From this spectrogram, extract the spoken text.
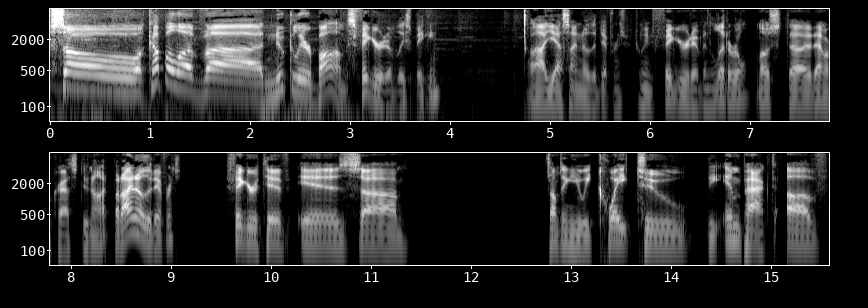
So, a couple of uh, nuclear bombs, figuratively speaking. Uh, yes, I know the difference between figurative and literal. Most uh, Democrats do not, but I know the difference. Figurative is um, something you equate to the impact of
